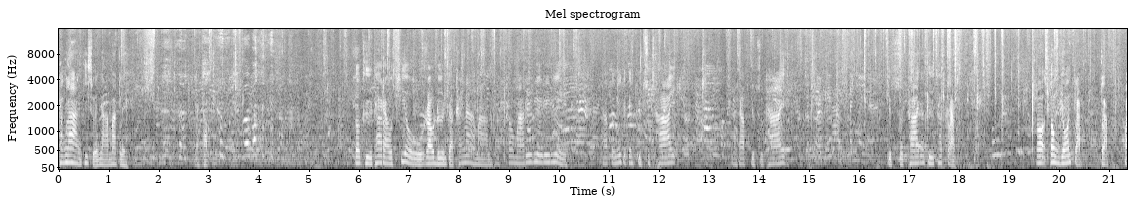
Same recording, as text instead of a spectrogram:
ข้างล่างที่สวยงามมากเลยนะครับ ก็คือถ้าเราเที่ยวเราเดินจากข้างหน้ามานะครับ เข้ามาเรื่อยๆเรื่อยๆครับตรงนี้จะเป็นจุดสุดท้ายนะครับ จุดสุดท้าย จุดสุดท้ายก็คือถ้ากลับ ก็ต้องย้อนกลับกลับไป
